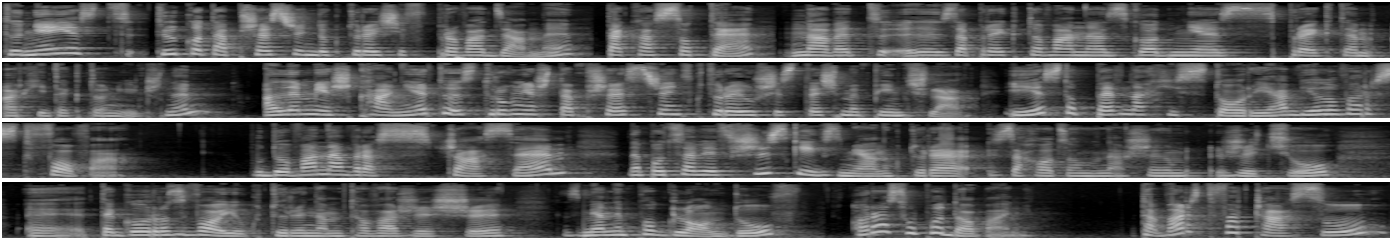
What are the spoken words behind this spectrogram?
to nie jest tylko ta przestrzeń, do której się wprowadzamy, taka sote, nawet y, zaprojektowana zgodnie z projektem architektonicznym, ale mieszkanie to jest również ta przestrzeń, w której już jesteśmy 5 lat. I jest to pewna historia wielowarstwowa, budowana wraz z czasem na podstawie wszystkich zmian, które zachodzą w naszym życiu, e, tego rozwoju, który nam towarzyszy, zmiany poglądów oraz upodobań. Ta warstwa czasu,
